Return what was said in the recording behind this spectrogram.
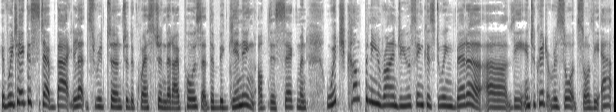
If we take a step back, let's return to the question that I posed at the beginning of this segment. Which company, Ryan, do you think is doing better, uh, the integrated resorts or the app?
